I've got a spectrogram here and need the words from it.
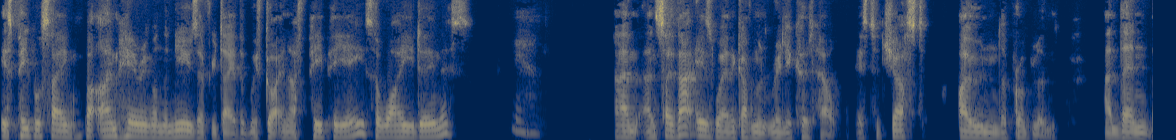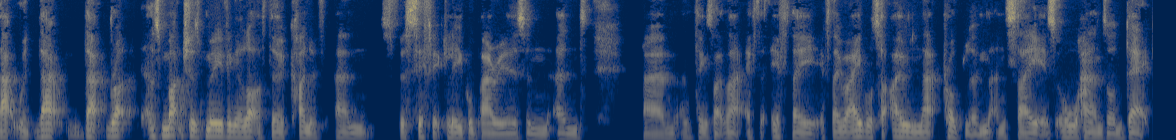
is people saying, "But I'm hearing on the news every day that we've got enough PPE, so why are you doing this?" Yeah. Um, and so that is where the government really could help is to just own the problem. And then that would that that as much as moving a lot of the kind of um, specific legal barriers and and um, and things like that. If if they if they were able to own that problem and say it's all hands on deck,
